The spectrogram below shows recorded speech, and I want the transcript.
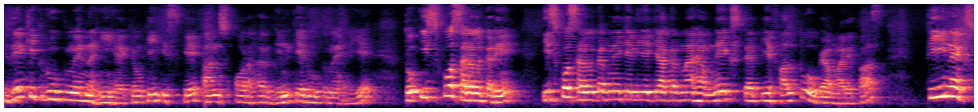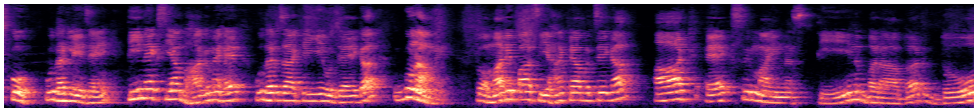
रेखिक रूप में नहीं है, क्योंकि इसके अंश और हर भिन्न के रूप में है ये। तो इसको सरल करें। इसको सरल करने के लिए क्या करना है हमने? एक स्टेप ये फालतू हो गया हमारे पास। तीन एक्स को उधर ले जाएँ। तीन एक्स यहाँ भाग में है, उधर जाके ये हो जाएगा गुणा में। तो हमारे पास यहाँ क्या बचेगा? आठ एक्स माइनस तीन बराबर दो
